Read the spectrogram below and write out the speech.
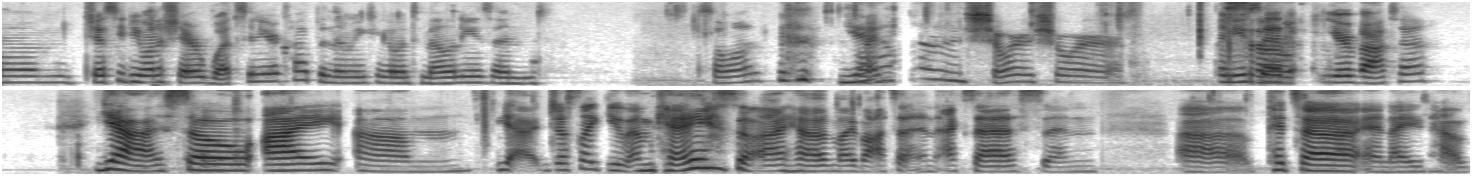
Um, Jesse, do you want to share what's in your cup, and then we can go into Melanie's and so on? Yeah, sure, sure. and you So- said your Vata. Yeah, so I um yeah, just like you MK, so I have my Vata in excess and uh Pitta and I have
